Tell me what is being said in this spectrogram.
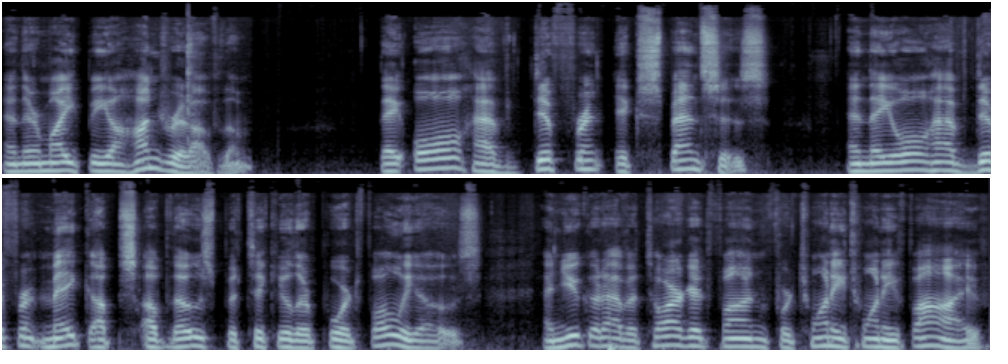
and there might be a hundred of them, they all have different expenses and they all have different makeups of those particular portfolios. And you could have a target fund for 2025,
